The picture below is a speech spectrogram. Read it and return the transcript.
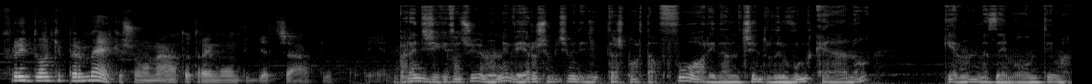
Freddo anche per me che sono nato tra i monti ghiacciati. Bene. Parentesi che faccio io non è vero, semplicemente li trasporta fuori dal centro del vulcano, che erano in mezzo ai monti, ma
